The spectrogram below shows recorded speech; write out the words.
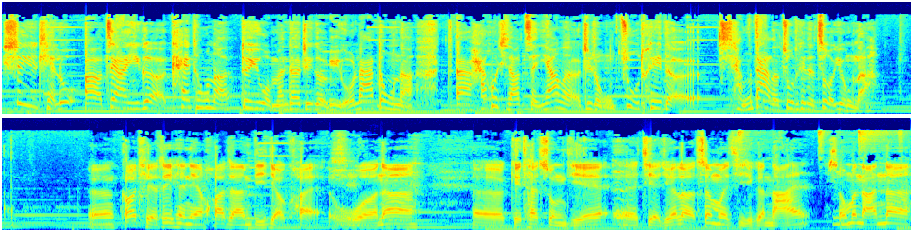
市域铁路啊这样一个开通呢，对于我们的这个旅游拉动呢，啊，还会起到怎样的这种助推的强大的助推的作用呢？嗯，高铁这些年发展比较快，我呢，呃，给他总结，呃，解决了这么几个难。什么难呢？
